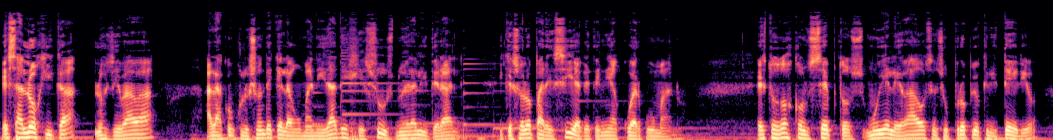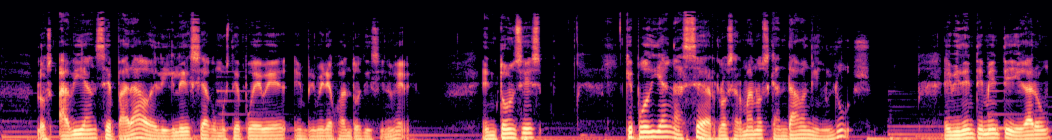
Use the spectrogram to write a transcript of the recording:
Esa lógica los llevaba a la conclusión de que la humanidad de Jesús no era literal y que solo parecía que tenía cuerpo humano. Estos dos conceptos, muy elevados en su propio criterio, los habían separado de la iglesia, como usted puede ver en 1 Juan 2.19. Entonces, ¿qué podían hacer los hermanos que andaban en luz? Evidentemente llegaron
